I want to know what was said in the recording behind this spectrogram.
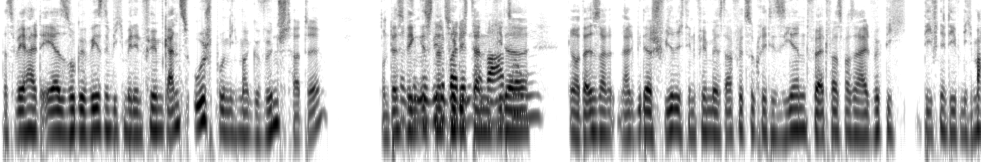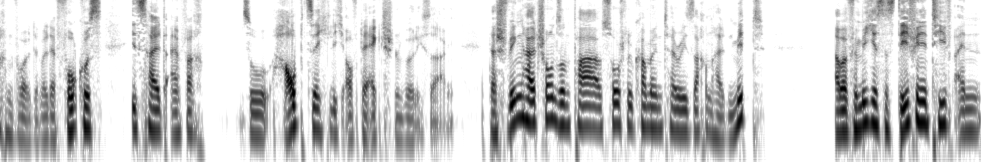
Das wäre halt eher so gewesen, wie ich mir den Film ganz ursprünglich mal gewünscht hatte. Und deswegen ist natürlich dann wieder, genau, da ist halt, halt wieder schwierig, den Film jetzt dafür zu kritisieren, für etwas, was er halt wirklich definitiv nicht machen wollte, weil der Fokus ist halt einfach so hauptsächlich auf der Action, würde ich sagen. Da schwingen halt schon so ein paar Social Commentary Sachen halt mit, aber für mich ist es definitiv ein,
